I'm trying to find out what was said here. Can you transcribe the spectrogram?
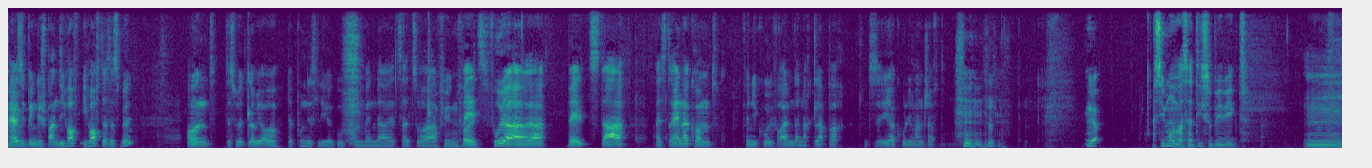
Ja, also ich bin gespannt. Ich hoffe, ich hoffe, dass es wird. Und das wird, glaube ich, auch der Bundesliga gut tun, wenn da jetzt halt so ein. Welt, früher Weltstar als Trainer kommt. Finde ich cool, vor allem dann nach Gladbach. Das ist eher eine coole Mannschaft. Ja. Simon, was hat dich so bewegt? Mm,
